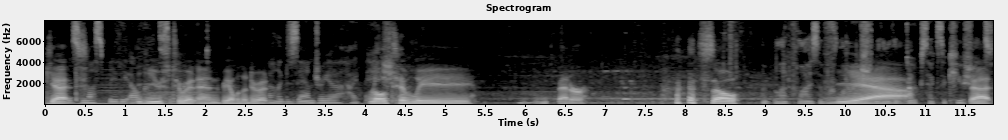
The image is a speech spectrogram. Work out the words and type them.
Get must be the used to it and be able to do it Alexandria Hypatia. relatively better. so, The blood flies have flourished Yeah, the Duke's executions. that,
